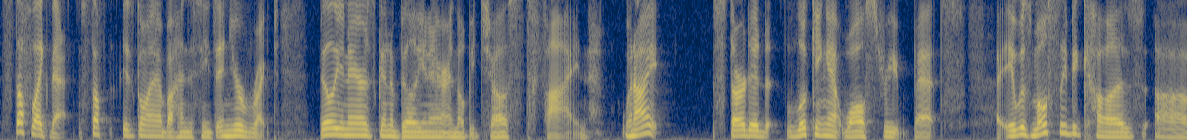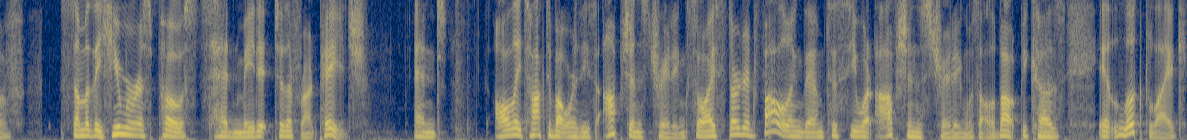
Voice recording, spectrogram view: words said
stuff like that. Stuff is going on behind the scenes, and you're right. Billionaire's gonna billionaire, and they'll be just fine. When I started looking at Wall Street bets, it was mostly because of some of the humorous posts had made it to the front page. And all they talked about were these options trading. So I started following them to see what options trading was all about because it looked like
